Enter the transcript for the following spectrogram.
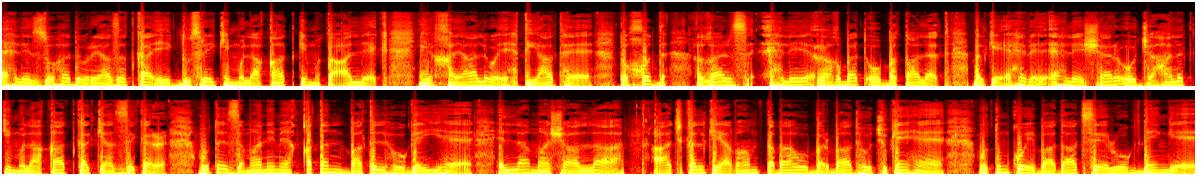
اہل زہد و ریاضت کا ایک دوسرے کی ملاقات کے متعلق یہ خیال و احتیاط ہے تو خود غرض اہل رغبت و بطالت بلکہ اہل اہل شر و جہالت کی ملاقات کا کیا ذکر وہ تو اس زمانے میں قطن باطل ہو گئی ہے اللہ ماشاء اللہ آج کل کے عوام تباہ و برباد ہو چکے ہیں وہ تم کو عبادات سے روک دیں گے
